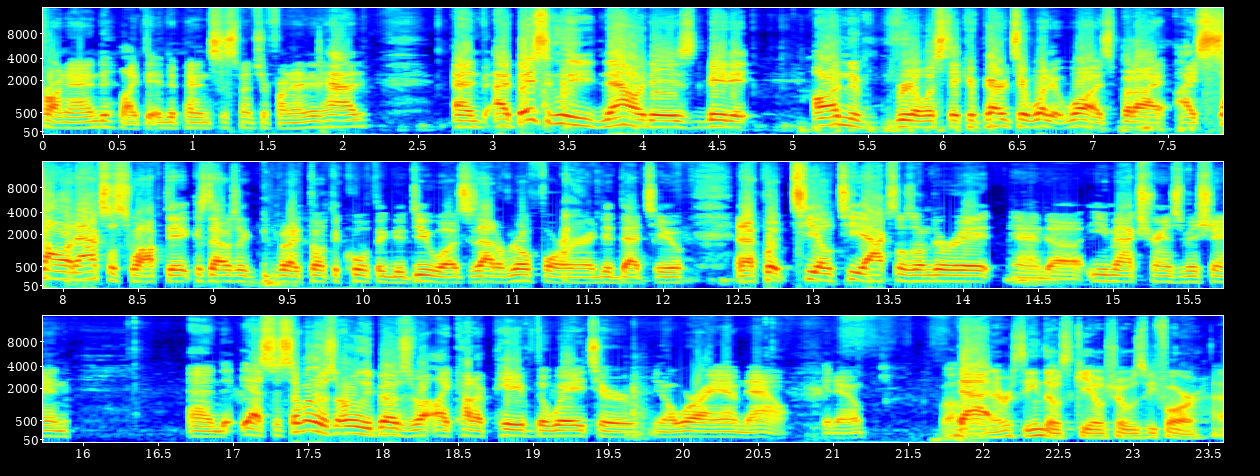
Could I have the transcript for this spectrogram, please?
front end, like the independent suspension front end it had. And I basically nowadays made it unrealistic compared to what it was, but I, I solid axle swapped it because that was like what I thought the cool thing to do was. Because I had a real forerunner, I did that too, and I put TLT axles under it and uh, Emax transmission, and yeah. So some of those early builds like kind of paved the way to you know where I am now. You know, Wow, That- I've never seen those Kyoshos before. Uh,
